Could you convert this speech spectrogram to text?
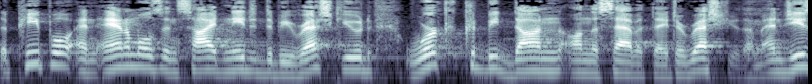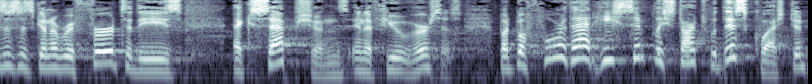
the people and animals inside needed to be rescued. Work could be done on the Sabbath day to rescue them. And Jesus is going to refer to these exceptions in a few verses. But before that, he simply starts with this question,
